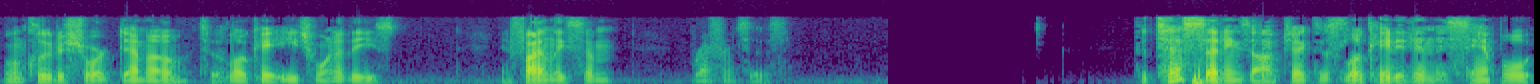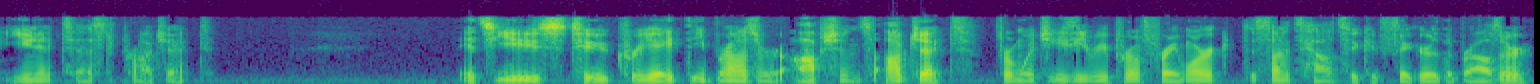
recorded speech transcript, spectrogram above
We'll include a short demo to locate each one of these, and finally some references. The test settings object is located in the sample unit test project. It's used to create the browser options object from which EasyRepro framework decides how to configure the browser.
